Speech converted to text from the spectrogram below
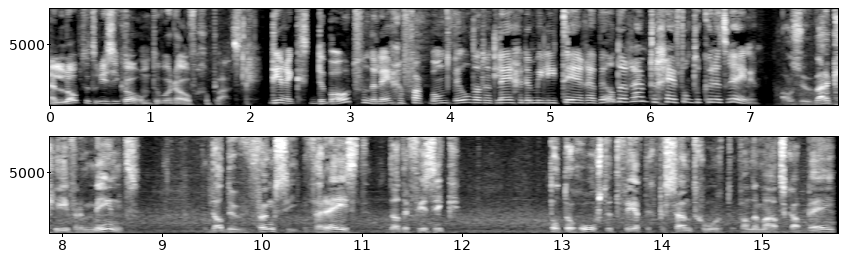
en loopt het risico om te worden overgeplaatst. Dirk de Boot van de Legervakbond wil dat het leger de militairen wel de ruimte geeft om te kunnen trainen. Als uw werkgever meent dat uw functie vereist dat de fysiek tot de hoogste 40% hoort van de maatschappij...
